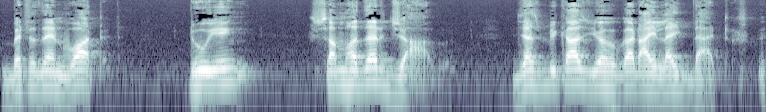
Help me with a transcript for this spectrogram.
Better than what? Doing some other job just because you have got, I like that.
